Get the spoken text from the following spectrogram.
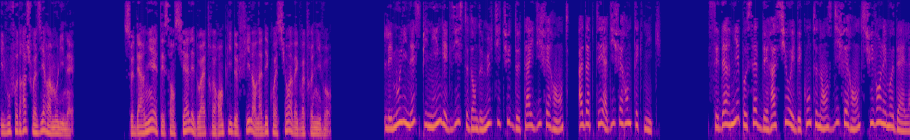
il vous faudra choisir un moulinet. Ce dernier est essentiel et doit être rempli de fils en adéquation avec votre niveau. Les moulinets spinning existent dans de multitudes de tailles différentes, adaptés à différentes techniques. Ces derniers possèdent des ratios et des contenances différentes suivant les modèles.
